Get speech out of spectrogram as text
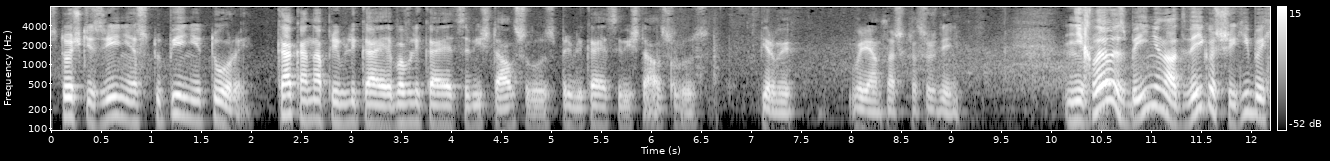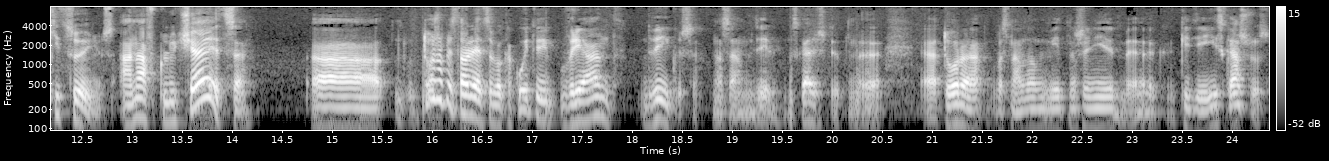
с точки зрения ступени Торы, как она привлекает, вовлекается в Ишталшилус, привлекается в Ишталшилус, первый вариант наших рассуждений. Нихлелес бейнина двейкос шигиба хицойнюс. Она включается, а, тоже представляет собой какой-то вариант двейкуса, на самом деле. Мы сказали, что это, Тора в основном имеет отношение э, к идее из кашрус.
